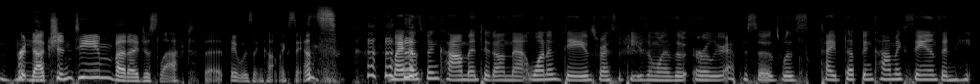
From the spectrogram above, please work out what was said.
Mhm. production team, but I just laughed that it was in Comic Sans. My husband commented on that. One of Dave's recipes in one of the earlier episodes was typed up in Comic Sans, and he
